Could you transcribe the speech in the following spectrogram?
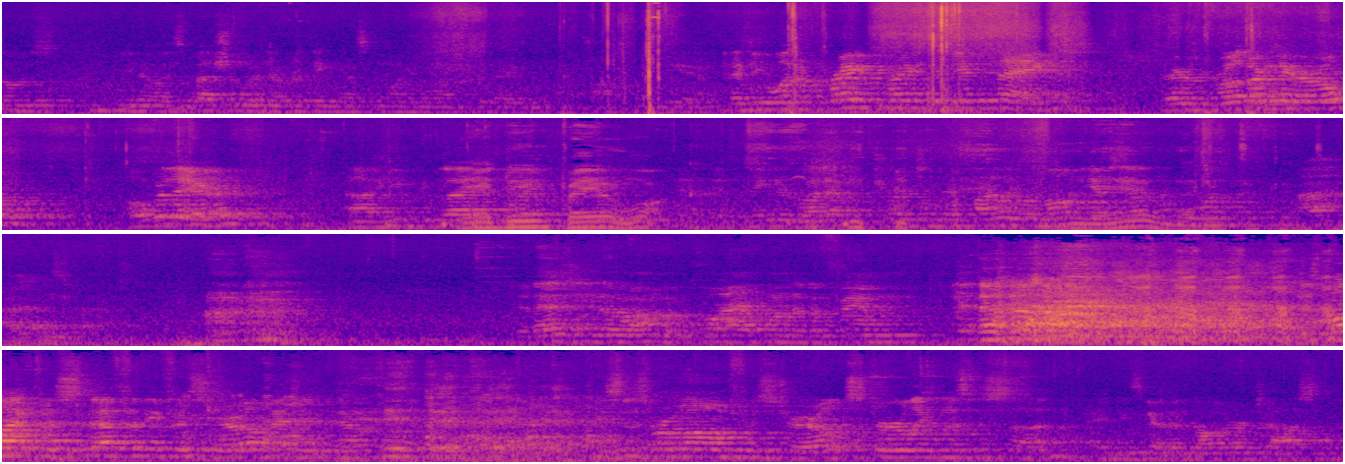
those, you know, especially with everything that's going on today. And if you want to pray, praise, and give thanks, there's Brother Harold over there. Uh, he'd be glad They're to doing pray prayer walk. if- needed right after church. And then finally, Ramon, you have Yeah, something but want? it's But as you know, I'm the quiet one of the family. His wife is Stephanie Fitzgerald, and you know, this is Ramon Fitzgerald. Sterling was his son, and he's got a daughter, Jocelyn.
